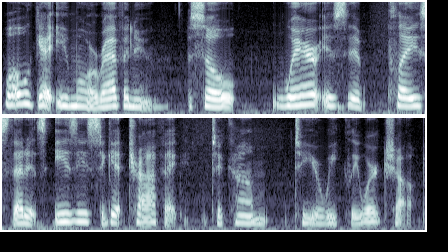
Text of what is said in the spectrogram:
What will get you more revenue? So, where is the place that it's easiest to get traffic to come to your weekly workshop?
